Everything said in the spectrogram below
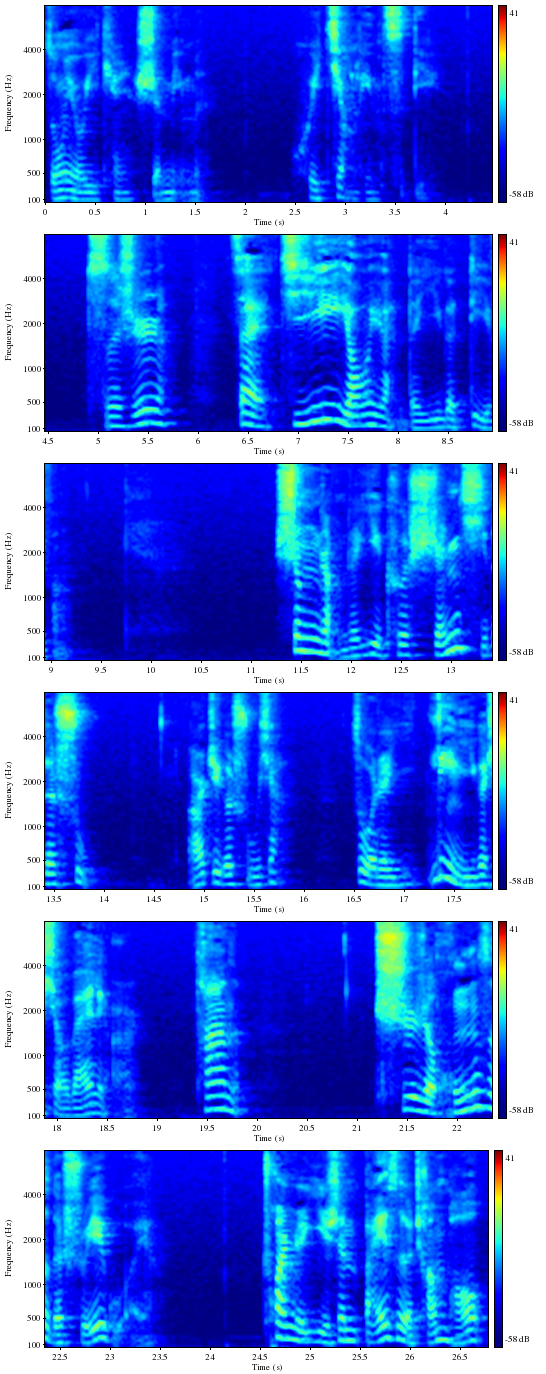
总有一天，神明们会降临此地。此时啊，在极遥远的一个地方，生长着一棵神奇的树，而这个树下坐着一另一个小白脸儿，他呢吃着红色的水果呀，穿着一身白色长袍。”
